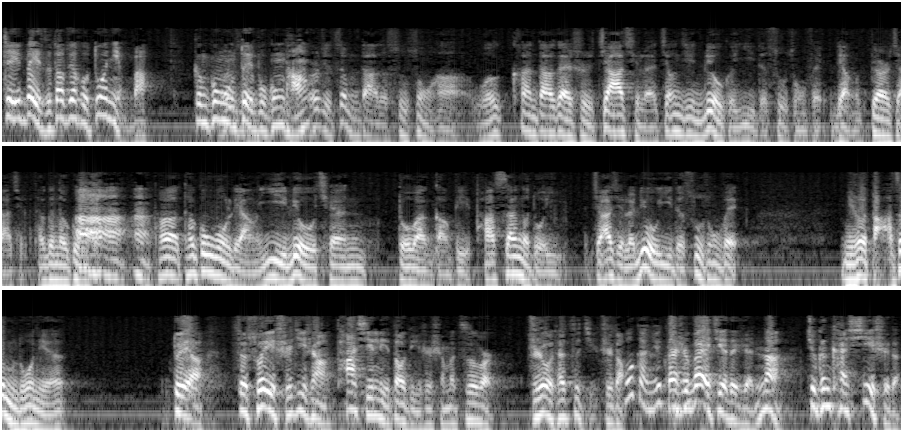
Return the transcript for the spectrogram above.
这一辈子到最后多拧巴，跟公公对簿公堂，而且这么大的诉讼哈，我看大概是加起来将近六个亿的诉讼费，两边加起来，他跟他公公，啊啊啊。他他公公两亿六千多万港币，他三个多亿，加起来六亿的诉讼费，你说打这么多年，对呀、这所以实际上他心里到底是什么滋味儿只有他自己知道。我感觉但是外界的人呢，就跟看戏似的，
